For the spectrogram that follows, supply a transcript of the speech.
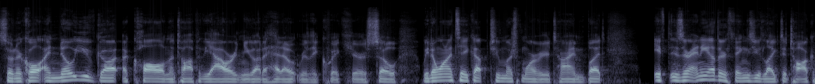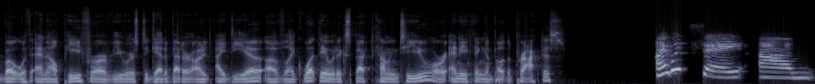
So, Nicole, I know you've got a call on the top of the hour and you got to head out really quick here. So, we don't want to take up too much more of your time, but if is there any other things you'd like to talk about with NLP for our viewers to get a better idea of like what they would expect coming to you or anything about the practice? I would say um,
